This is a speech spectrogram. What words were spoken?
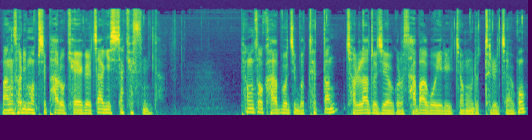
망설임 없이 바로 계획을 짜기 시작했습니다. 평소 가보지 못했던 전라도 지역으로 4박 5일 일정 루트를 짜고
